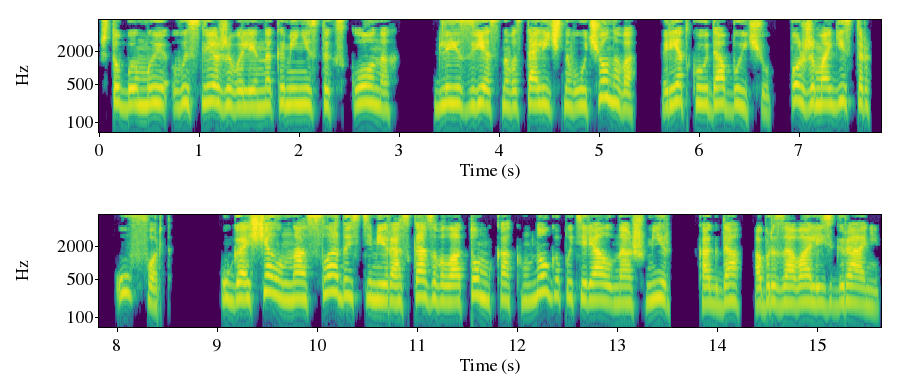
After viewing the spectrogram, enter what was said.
чтобы мы выслеживали на каменистых склонах для известного столичного ученого редкую добычу. Позже магистр Уффорд угощал нас сладостями и рассказывал о том, как много потерял наш мир, когда образовались грани.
